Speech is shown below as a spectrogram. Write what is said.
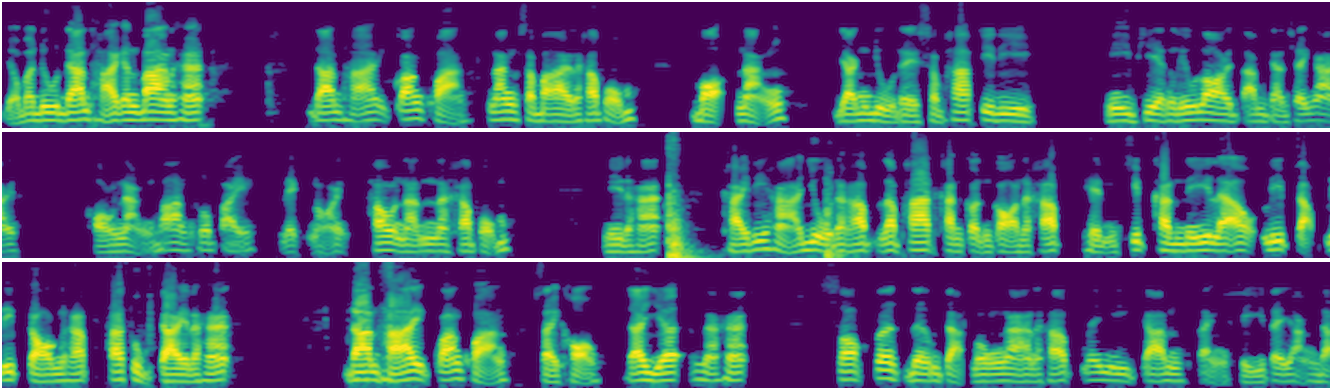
เดี๋ยวมาดูด้านท้ายกันบ้างนะฮะด้านท้ายกว้างขวางนั่งสบายนะครับผมเบาะหนัง ยังอยู่ในสภาพที่ดี มีเพียงริ้วรอยตามการใช้งานของหนังบ้างทั่วไปเล็กน้อยเท่านั้นนะครับผมนี่นะฮะใครที่หาอยู่นะครับ และพลาดคันก่อนๆนะครับ เห็นคลิปคันนี้แล้วรีบจับรีบจองนะครับ ถ้าถูกใจนะฮะด้านท้ายกว้างขวางใส่ของได้เยอะนะฮะซอกเซิร์กเดิมจากโรงงานนะครับ ไม่มีการแต่งสีแต่อย่างใด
